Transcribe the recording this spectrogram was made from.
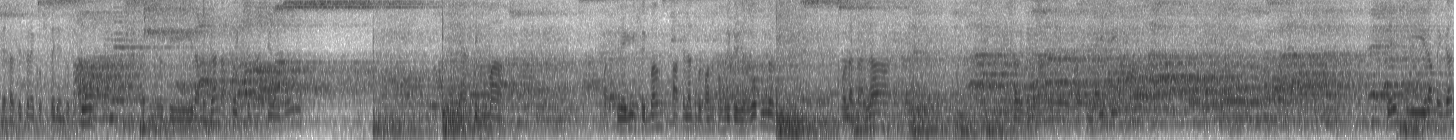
Για τα 4-25 είναι το σκορ, έχει μειώσει η Ραμεκάν, αυτό έχει σε σημασία ο Μπόρος χτύπημα στη διεκδίκηση του rebound άθελά του προφανώς τον βρήκε ο Γεωργόπουλος. Όλα καλά. Ο Σαρακίνος θα συνεχίσει. Και οι Ραμεγκάν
